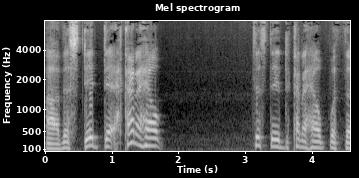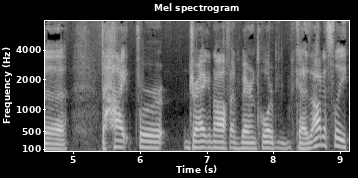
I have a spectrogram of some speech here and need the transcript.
Uh, this did kind of help. This did kind of help with the the hype for Dragunov and Baron Corbin because honestly,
